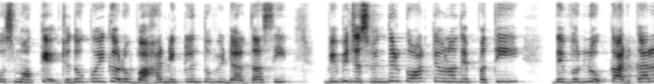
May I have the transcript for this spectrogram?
ਉਸ ਮੌਕੇ ਜਦੋਂ ਕੋਈ ਘਰੋਂ ਬਾਹਰ ਨਿਕਲਣ ਤੋਂ ਵੀ ਡਰਦਾ ਸੀ, ਬੀਬੀ ਜਸਵਿੰਦਰ ਕੌਰ ਤੇ ਉਹਨਾਂ ਦੇ ਪਤੀ ਦੇ ਵੱਲੋਂ ਘਰ ਘਰ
